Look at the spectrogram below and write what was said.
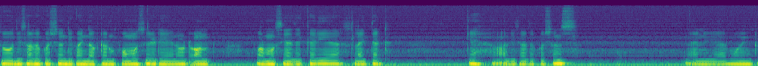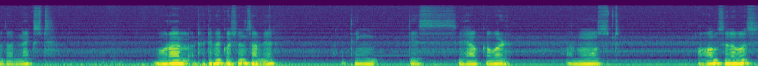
So these are the questions define the term pharmacy a note on pharmacy as a career like that. Okay uh, these are the questions and we are moving to the next. Overall 35 questions are there. I think this we have covered almost all syllabus.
